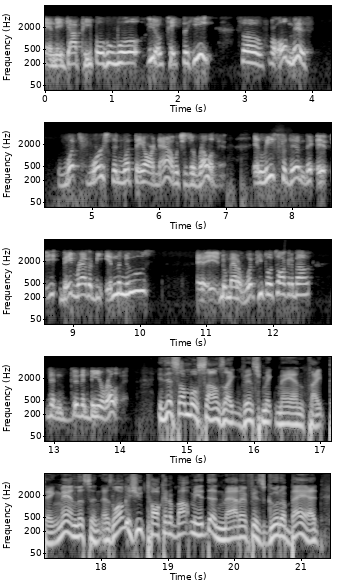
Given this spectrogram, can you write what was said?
and they've got people who will, you know, take the heat. So for Ole Miss, what's worse than what they are now, which is irrelevant? At least for them, they, they'd rather be in the news, eh, no matter what people are talking about, than than be irrelevant this almost sounds like Vince McMahon type thing. Man, listen, as long as you talking about me, it doesn't matter if it's good or bad.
